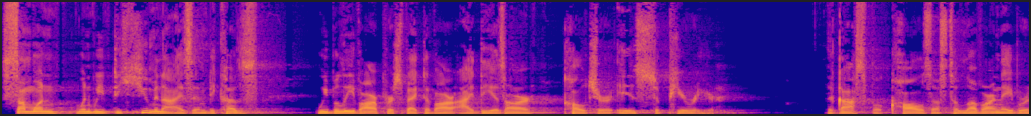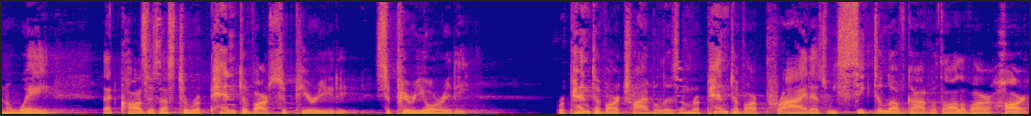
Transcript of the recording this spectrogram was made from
someone when we've dehumanized them because we believe our perspective, our ideas, our culture is superior. The gospel calls us to love our neighbor in a way that causes us to repent of our superiority, superiority Repent of our tribalism. Repent of our pride as we seek to love God with all of our heart,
